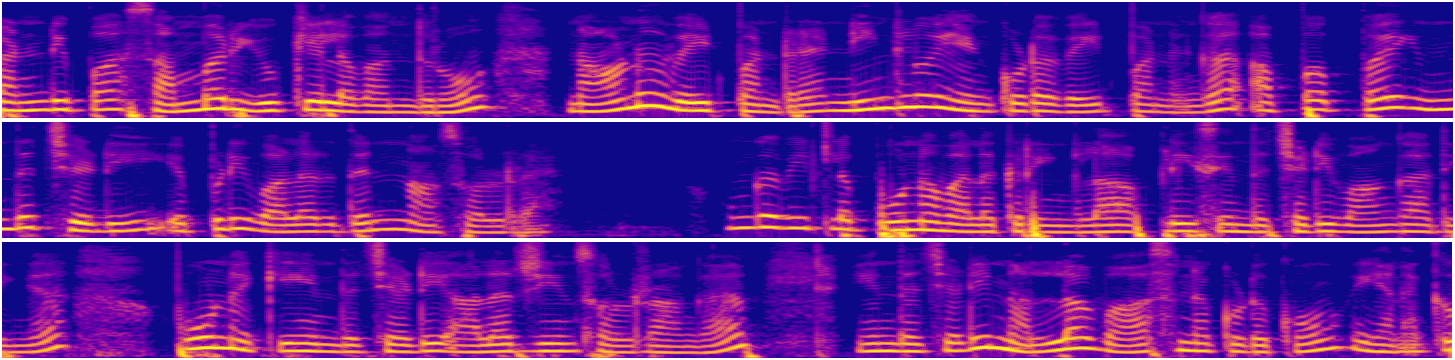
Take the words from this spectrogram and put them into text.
கண்டிப்பாக சம்மர் யூகேயில் வந்துடும் நானும் வெயிட் பண்ணுறேன் நீங்களும் என் கூட வெயிட் பண்ணுங்கள் அப்பப்போ இந்த செடி எப்படி வளருதுன்னு நான் சொல்கிறேன் உங்கள் வீட்டில் பூனை வளர்க்குறீங்களா? ப்ளீஸ் இந்த செடி வாங்காதீங்க. பூனைக்கு இந்த செடி அலர்ஜின்னு சொல்கிறாங்க இந்த செடி நல்லா வாசனை கொடுக்கும். எனக்கு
